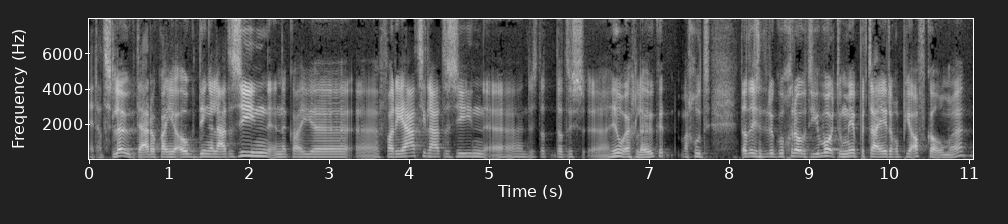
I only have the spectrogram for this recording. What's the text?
ja, dat is leuk. Daardoor kan je ook dingen laten zien en dan kan je eh, variatie laten zien. Eh, dus dat, dat is eh, heel erg leuk. Maar goed, dat is natuurlijk hoe groter je wordt, hoe meer partijen er op je afkomen.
